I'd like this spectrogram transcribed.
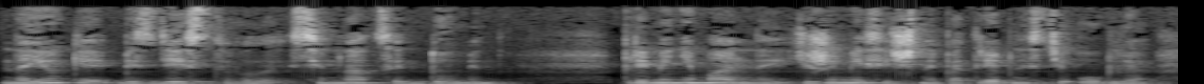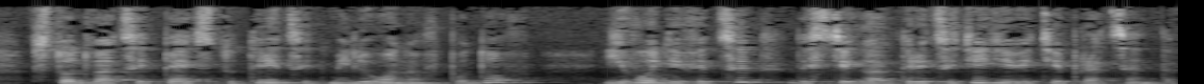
На юге бездействовало 17 домен – при минимальной ежемесячной потребности угля в 125-130 миллионов пудов его дефицит достигал 39%.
